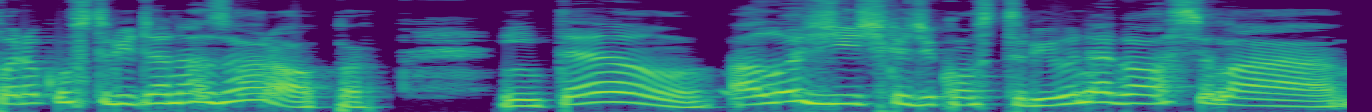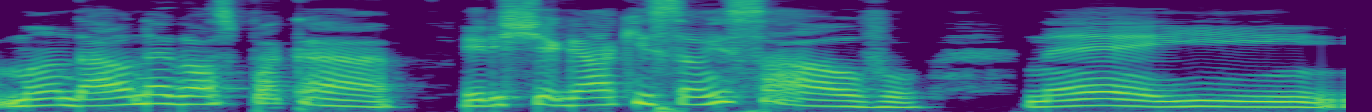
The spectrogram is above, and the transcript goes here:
foram construídas nas Europa. Então, a logística de construir o negócio lá, mandar o negócio para cá, ele chegar aqui são e salvo, né? E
